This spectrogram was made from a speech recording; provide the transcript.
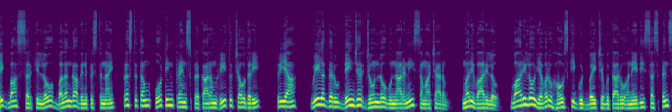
బిగ్ బాస్ సర్కిల్లో బలంగా వినిపిస్తున్నాయి. ప్రస్తుతం ఓటింగ్ ట్రెండ్స్ ప్రకారం రీతు చౌదరి ప్రియా వీళ్ళద్దరూ డేంజర్ జోన్లో ఉన్నారని సమాచారం. మరి వారిలో వారిలో ఎవరు హౌస్కి గుడ్ బై చెబుతారు అనేది సస్పెన్స్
